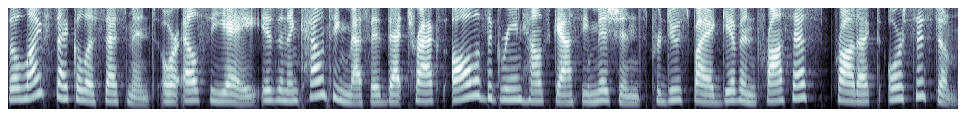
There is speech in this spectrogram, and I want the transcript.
The Life Cycle Assessment, or LCA, is an accounting method that tracks all of the greenhouse gas emissions produced by a given process, product, or system.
